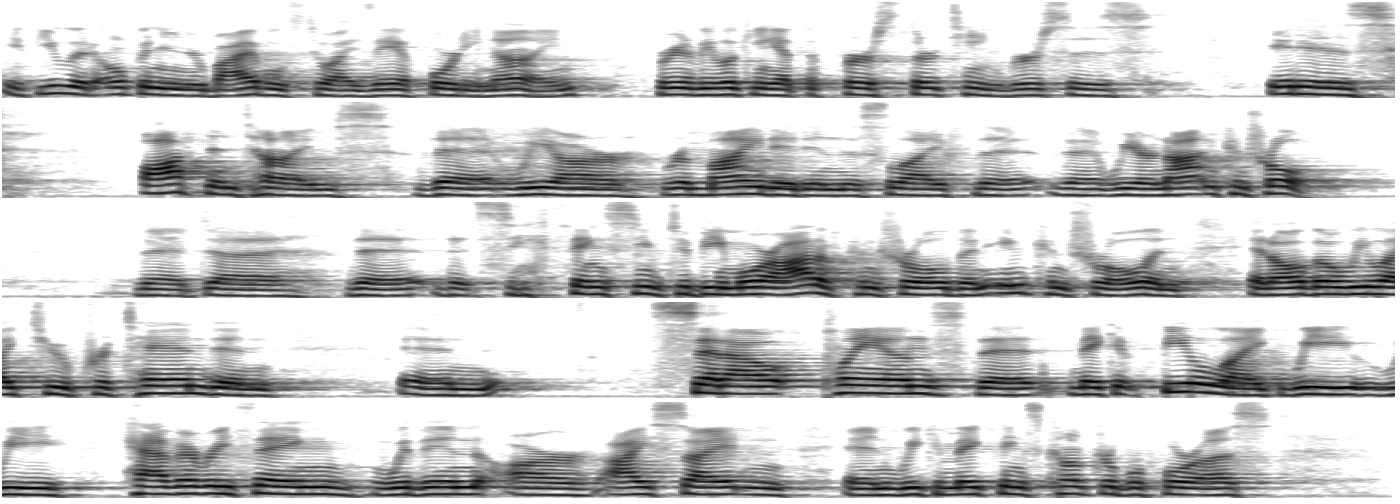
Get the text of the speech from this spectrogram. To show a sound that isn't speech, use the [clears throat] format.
if you would open your Bibles to Isaiah 49, we're going to be looking at the first 13 verses. It is oftentimes that we are reminded in this life that, that we are not in control, that, uh, that, that [laughs] things seem to be more out of control than in control. And, and although we like to pretend and, and set out plans that make it feel like we, we have everything within our eyesight and, and we can make things comfortable for us,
